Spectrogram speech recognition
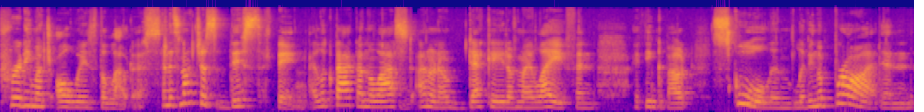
pretty much always the loudest. And it's not just this thing. I look back on the last, I don't know, decade of my life and I think about school and living abroad and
